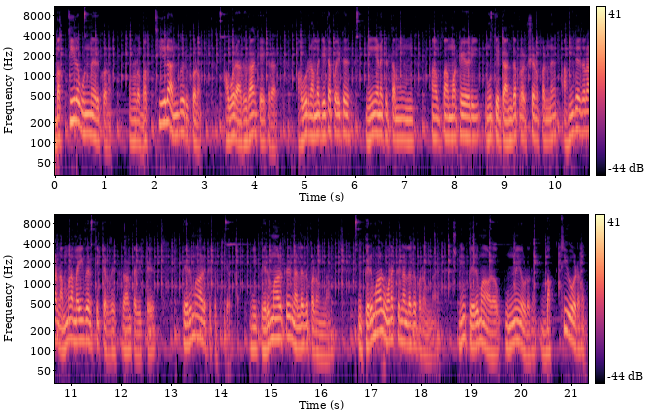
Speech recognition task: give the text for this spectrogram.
பக்தியில் உண்மை இருக்கணும். உன்னோட பக்தியில் அன்பு இருக்கணும். அவர் அதுதான் கேட்குறார் அவர் நம்மக்கிட்ட போயிட்டு நீ எனக்கு தம் இப்போ மொட்டையடி நூற்றி எட்டு அங்க பிரதட்சணை பண்ணு. அந்த இதெல்லாம் நம்மளை மைவர்த்திக்கிறதுக்கு தான் தவிர்த்து பெருமாளுக்கு தப்பி நீ பெருமாளுக்கு நல்லது பண்ணணும்னா நீ பெருமாள் உனக்கு நல்லது பண்ணணும்னா நீ பெருமாளை உண்மையோடனும் பக்தியோடனும்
